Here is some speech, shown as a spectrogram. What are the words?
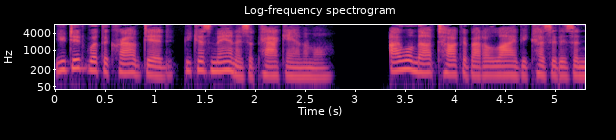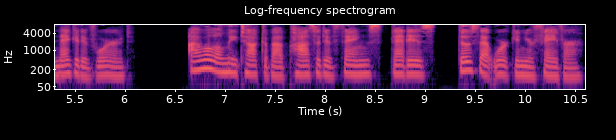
you did what the crowd did because man is a pack animal. I will not talk about a lie because it is a negative word. I will only talk about positive things, that is, those that work in your favor.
